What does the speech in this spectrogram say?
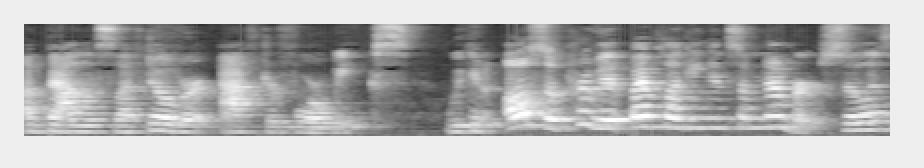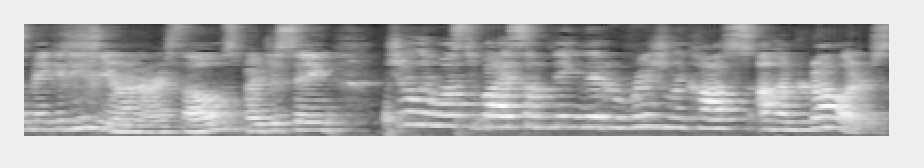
a balance left over after four weeks. We can also prove it by plugging in some numbers. So let's make it easier on ourselves by just saying, Julie wants to buy something that originally costs $100.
